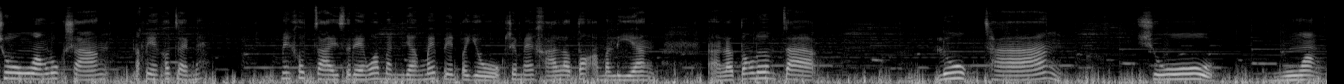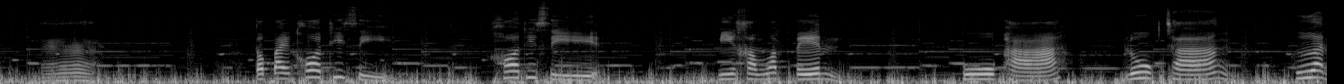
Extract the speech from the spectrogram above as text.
ชูงวงลูกช้าง นักเรียนเข้าใจไหม ไม่เข้าใจแสดงว่ามันยังไม่เป็นประโยคใช่ไหมคะ เราต้องเอามาเรียงเราต้องเริ่มจากลูกช้าง ชูงวง ต่อไปข้อที่ 4 ข้อที่ 4 มีคำว่าเป็น ภูผา ลูกช้าง เพื่อน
